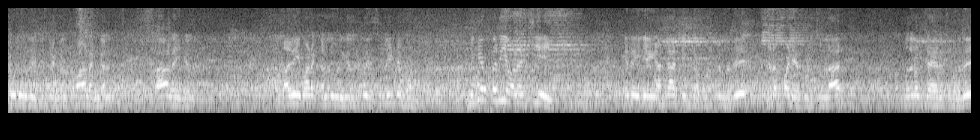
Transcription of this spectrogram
கூட்டுறவு திட்டங்கள் பாலங்கள் சாலைகள் அதிகமான கல்லூரிகள் என்று சொல்லிகிட்டே போனோம். மிகப்பெரிய வளர்ச்சியை இன்றைக்கு திமுக கொடுத்துள்ளது எடப்பாடியார் கொடுத்துள்ளார் முதலமைச்சராக இருக்கும் பொழுது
